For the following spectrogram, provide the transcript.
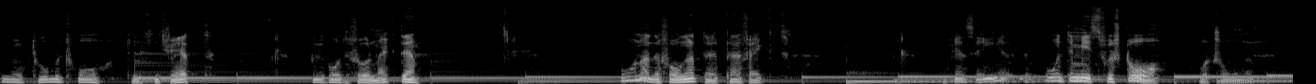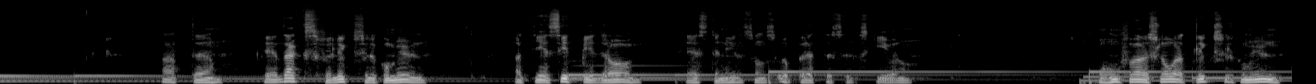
i oktober 2021 skulle gå till fullmäktige. Hon hade fångat det perfekt. Det finns inget, det går inte missförstå motionen. Att eh, det är dags för Lycksele kommun att ge sitt bidrag till Ester Nilssons upprättelse, skriver hon. Och hon föreslår att Lycksele kommun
